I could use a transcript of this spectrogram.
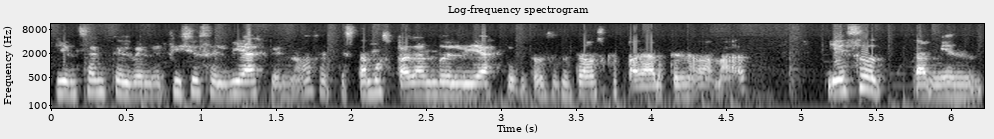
piensan que el beneficio es el viaje, ¿no? O sea, que estamos pagando el viaje, entonces no tenemos que pagarte nada más. Y eso también,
